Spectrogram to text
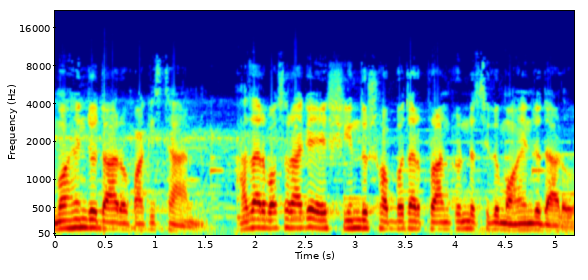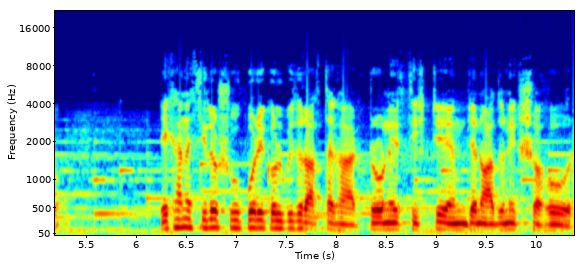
মহেন্দ্র দারো পাকিস্তান। হাজার বছর আগে সিন্ধু সভ্যতার প্রাণকেন্দ্র ছিল মহেন্দ্র দারো এখানে ছিল সুপরিকল্পিত রাস্তাঘাট। ট্রেনের সিস্টেম যেন আধুনিক শহর।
